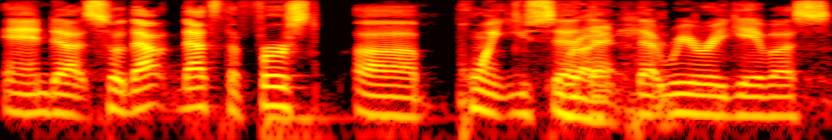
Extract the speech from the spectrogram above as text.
and uh, so that that's the first uh, point you said Right. that that Ryrie gave us.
